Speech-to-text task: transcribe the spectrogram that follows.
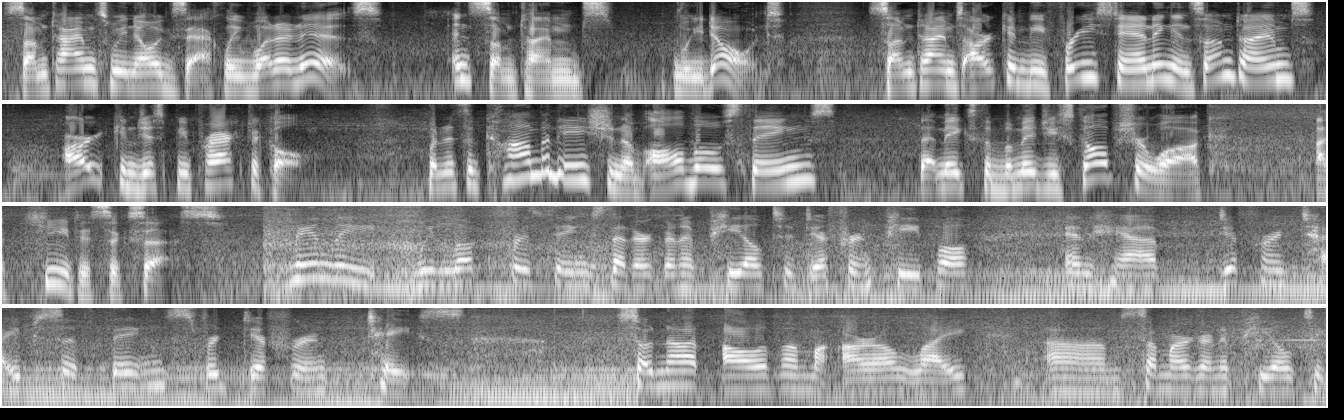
Sometimes we know exactly what it is, and sometimes we don't. Sometimes art can be freestanding, and sometimes art can just be practical. But it's a combination of all those things that makes the Bemidji Sculpture Walk a key to success. Mainly, we look for things that are going to appeal to different people and have different types of things for different tastes. So not all of them are alike. Um, some are going to appeal to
